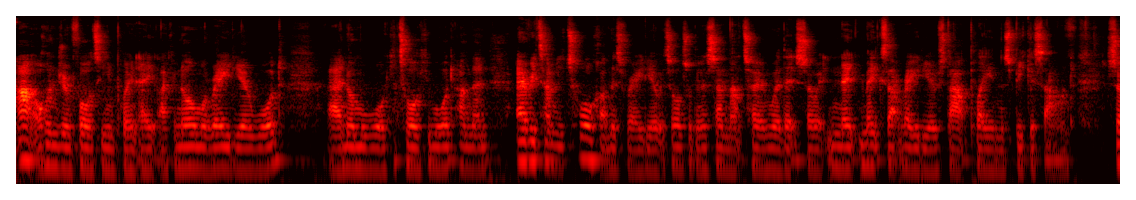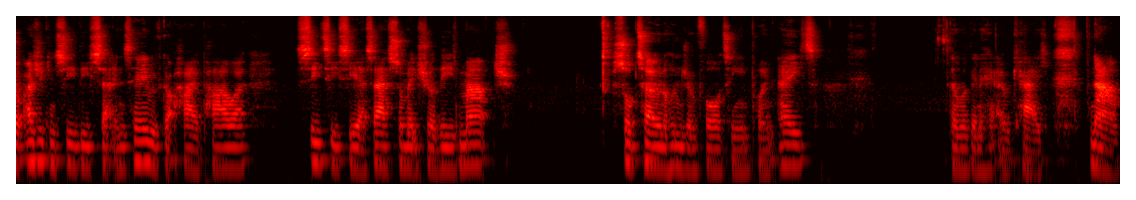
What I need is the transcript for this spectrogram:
at 114.8 like a normal radio would a normal walkie-talkie would and then every time you talk on this radio it's also going to send that tone with it so it makes that radio start playing the speaker sound. So as you can see these settings here we've got high power CTCSS so make sure these match. Subtone 114.8 then we're going to hit OK now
